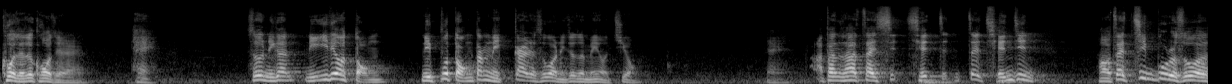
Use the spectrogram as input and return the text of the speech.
扣起来就扣起来，嘿，所以你看，你一定要懂，你不懂，当你盖的时候，你就是没有救，哎啊，但是它在前前在前进，好，在进步的时候，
